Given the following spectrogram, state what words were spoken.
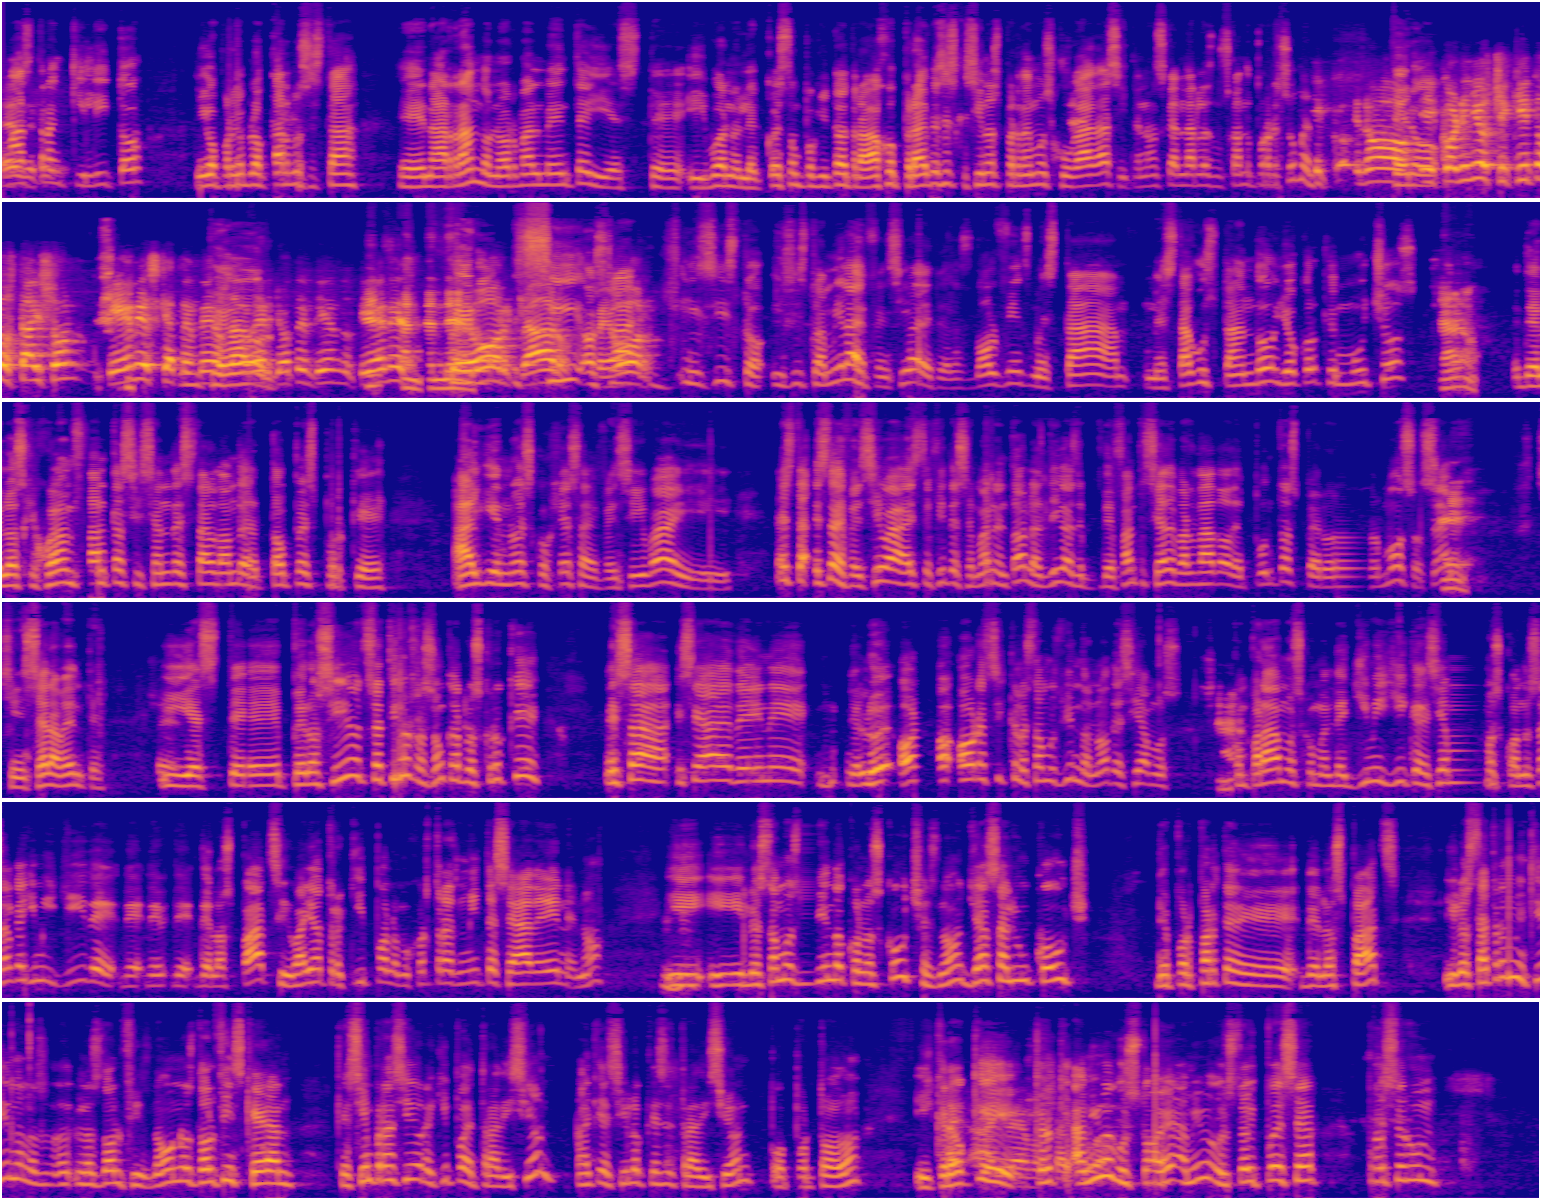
más tranquilito. Digo, por ejemplo, Carlos está eh, narrando normalmente y este y bueno, le cuesta un poquito de trabajo, pero hay veces que sí nos perdemos jugadas y tenemos que andarlas buscando por resumen. Y con, no, y con niños chiquitos, Tyson, tienes que atender, a ver, yo te entiendo, tienes peor, claro, sí, o peor. Sea, insisto, insisto, a mí la defensiva de los Dolphins me está, me está gustando, yo creo que muchos claro. de los que juegan fantasy se han de estar dando de topes porque alguien no escogió esa defensiva y esta, esta defensiva este fin de semana en todas las ligas de, de fantasy ha de haber dado de puntos, pero hermosos, ¿eh? Sinceramente. Y este, pero sí, o sea, tienes razón, Carlos. Creo que esa, ese ADN, ahora, sí que lo estamos viendo, ¿no? Decíamos, comparábamos como el de Jimmy G, que decíamos, cuando salga Jimmy G de, de, de, los Pats y vaya a otro equipo, a lo mejor transmite ese ADN, ¿no? y, y, lo estamos viendo con los coaches, ¿no? Ya salió un coach de por parte de, los Pats y lo está transmitiendo los, los Dolphins, ¿no? Unos Dolphins que eran, que siempre han sido un equipo de tradición, hay que decir lo que es de tradición por, por todo, y creo que, creo que a mí me gustó, ¿eh? A mí me gustó y puede ser, puede ser un...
